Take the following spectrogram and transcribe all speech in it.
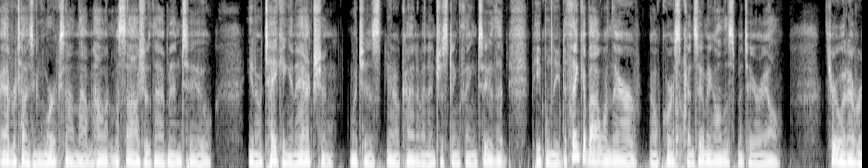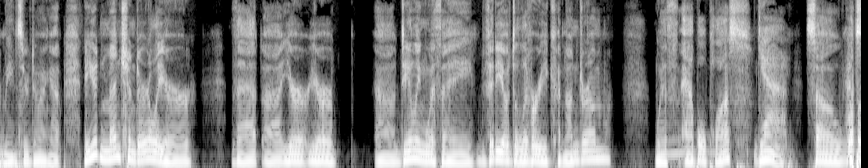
advertising works on them, how it massages them into, you know, taking an action, which is, you know, kind of an interesting thing too that people need to think about when they're, of course, consuming all this material through whatever means they're doing it. Now, you had mentioned earlier that uh, you're you're uh, dealing with a video delivery conundrum with Apple Plus. yeah. So what's, Apple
